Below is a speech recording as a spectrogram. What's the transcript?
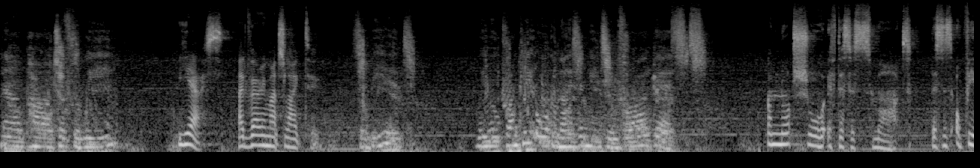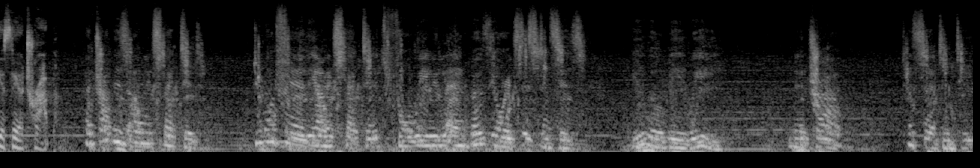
Now part of the we? Yes, I'd very much like to. So be it. We will promptly organize a meeting for our guests. I'm not sure if this is smart. This is obviously a trap. A trap is unexpected. Do not fear the unexpected, for we will end both your existences. You will be we. No trap. Just certainty.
